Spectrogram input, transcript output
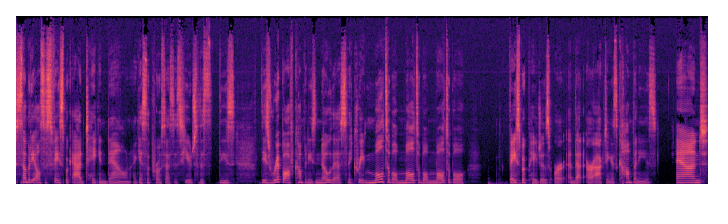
somebody else's Facebook ad taken down. I guess the process is huge. So this these these rip-off companies know this. They create multiple, multiple, multiple Facebook pages or that are acting as companies, and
